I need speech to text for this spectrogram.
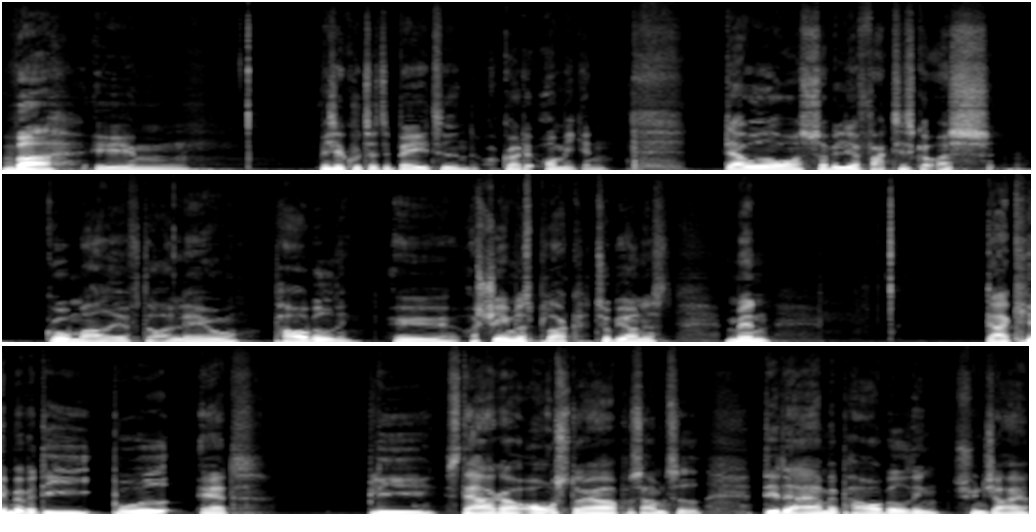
var, øh, hvis jeg kunne tage tilbage i tiden og gøre det om igen. Derudover så vil jeg faktisk også gå meget efter at lave powerbuilding. Øh, og shameless plug, to be honest. Men der er kæmpe værdi i både at blive stærkere og større på samme tid. Det der er med powerbuilding, synes jeg,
